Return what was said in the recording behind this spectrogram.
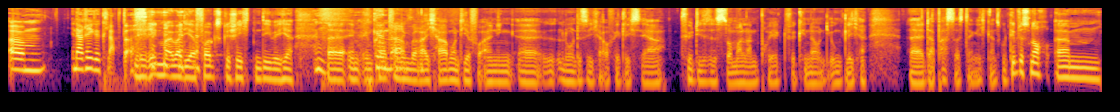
Ähm, in der Regel klappt das. Wir reden mal über die Erfolgsgeschichten, die wir hier äh, im, im genau. Crowdfunding-Bereich haben. Und hier vor allen Dingen äh, lohnt es sich ja auch wirklich sehr für dieses Sommerland-Projekt für Kinder und Jugendliche. Äh, da passt das, denke ich, ganz gut. Gibt es noch ähm,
